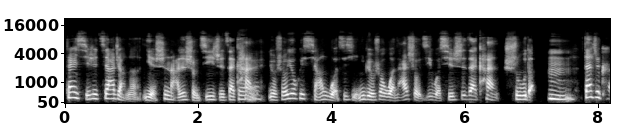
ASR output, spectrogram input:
但是其实家长呢也是拿着手机一直在看，有时候又会想我自己。你比如说我拿着手机，我其实是在看书的，嗯，但是可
